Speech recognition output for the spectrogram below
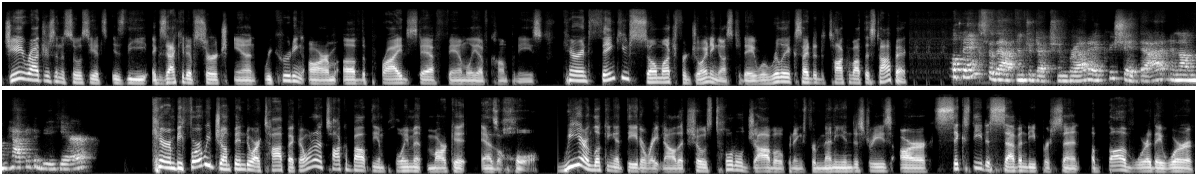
GA Rogers and Associates is the executive search and recruiting arm of the Pride Staff family of companies. Karen, thank you so much for joining us today. We're really excited to talk about this topic. Well, thanks for that introduction, Brad. I appreciate that. And I'm happy to be here. Karen, before we jump into our topic, I want to talk about the employment market as a whole. We are looking at data right now that shows total job openings for many industries are 60 to 70% above where they were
